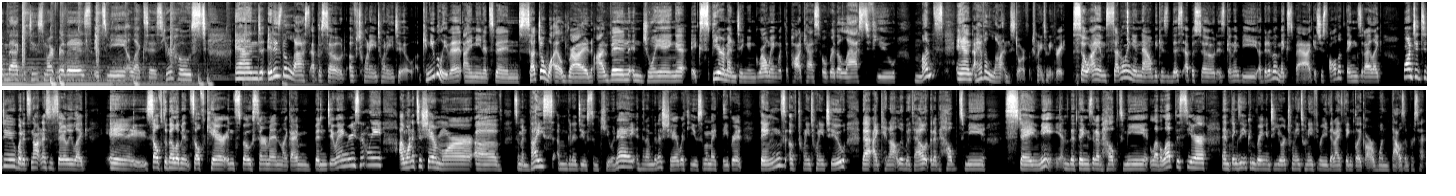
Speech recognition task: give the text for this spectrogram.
welcome back to Too Smart for This. It's me, Alexis, your host, and it is the last episode of 2022. Can you believe it? I mean, it's been such a wild ride. I've been enjoying experimenting and growing with the podcast over the last few months, and I have a lot in store for 2023. So I am settling in now because this episode is going to be a bit of a mixed bag. It's just all the things that I like wanted to do, but it's not necessarily like a self development, self care inspo sermon like I've been doing recently. I wanted to share more of some advice. I'm gonna do some Q and A, and then I'm gonna share with you some of my favorite things of 2022 that I cannot live without that have helped me stay me and the things that have helped me level up this year and things that you can bring into your 2023 that I think like are 1000%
